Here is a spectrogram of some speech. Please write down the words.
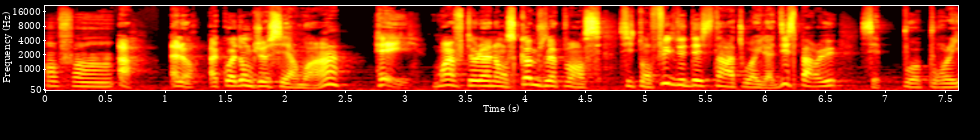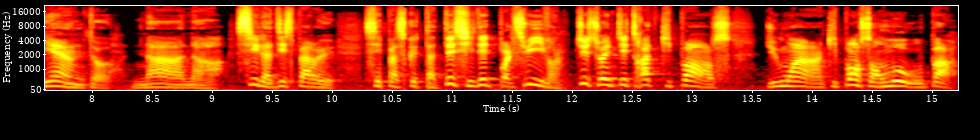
Enfin. Ah, alors, à quoi donc je sers, moi, hein? Hey, moi je te l'annonce comme je le pense. Si ton fil du destin à toi il a disparu, c'est pas pour rien, toi. Non, non. S'il a disparu, c'est parce que t'as décidé de pas le suivre. Tu sois une petite rate qui pense. Du moins, qui pense en mots ou pas.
